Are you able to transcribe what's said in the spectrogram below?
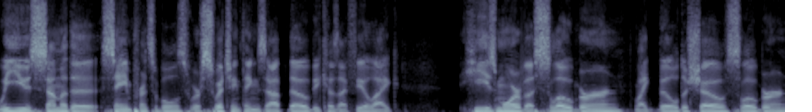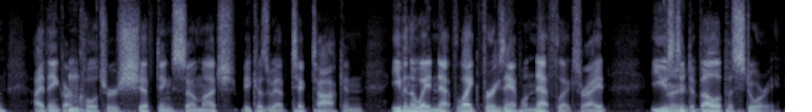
we use some of the same principles. We're switching things up though because I feel like he's more of a slow burn, like build a show, slow burn. I think our Mhm. culture is shifting so much because we have TikTok and even the way Net, like for example, Netflix, right? Used to develop a story.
